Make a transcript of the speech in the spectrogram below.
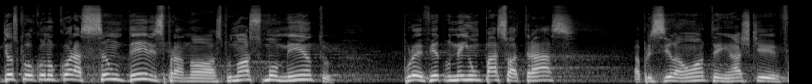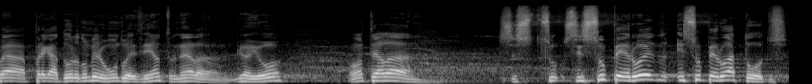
Deus colocou no coração deles para nós, para o nosso momento, para o evento Nenhum Passo Atrás. A Priscila ontem, acho que foi a pregadora número um do evento, né? Ela ganhou. Ontem ela se superou e superou a todos.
